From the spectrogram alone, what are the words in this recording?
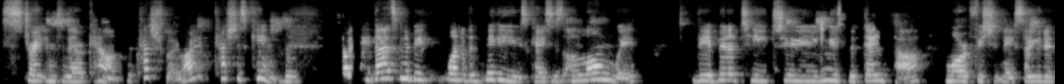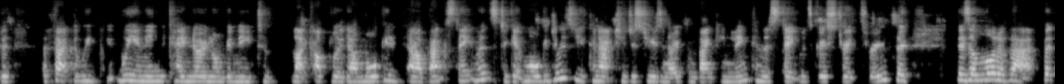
straight into their account. The cash flow, right? Cash is king. Mm-hmm. So I think that's going to be one of the bigger use cases, along with the ability to use the data more efficiently. So you know the, the fact that we we in the UK no longer need to like upload our mortgage our bank statements to get mortgages. You can actually just use an open banking link and the statements go straight through. So there's a lot of that. But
